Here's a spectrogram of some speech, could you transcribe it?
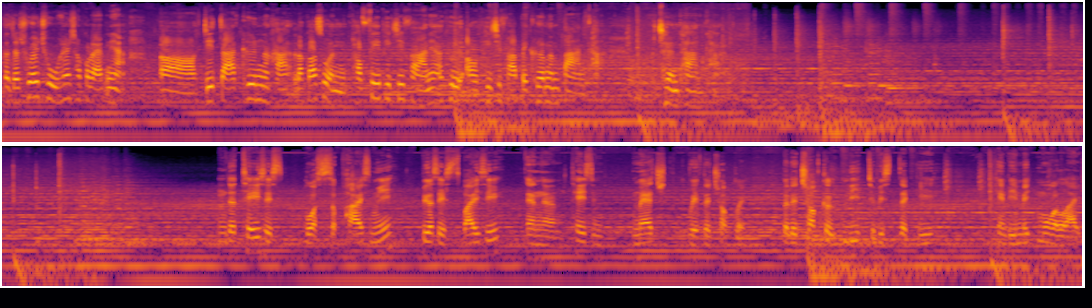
แต่จะช่วยชูให้ช็อกโกแลตเนี่ยเอ่อ จี๊ดจ๊าดขึ้นนะคะ แล้วก็ส่วนท็อฟฟี่พริกชี้ฟ้าเนี่ยก็คือเอาพริกชี้ฟ้าไปเคลือบน้ำตาลค่ะ เชิญทานค่ะ The taste is what surprised me because it's spicy and um, taste matched with the chocolate. But the chocolate need to be sticky, can be make more light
